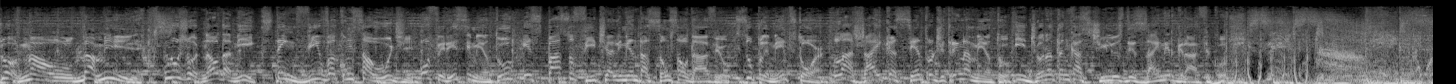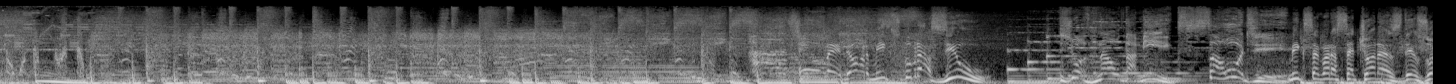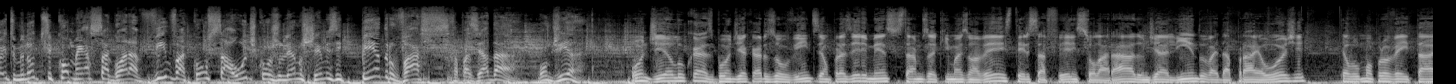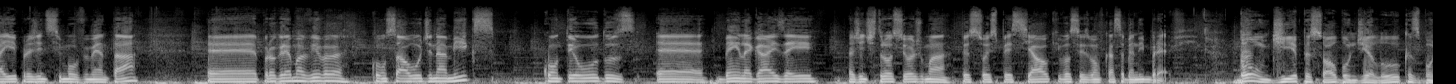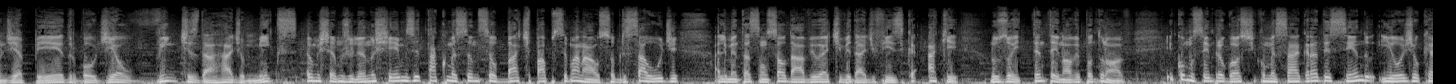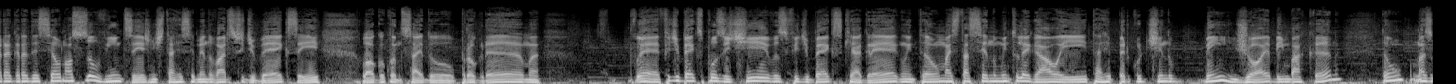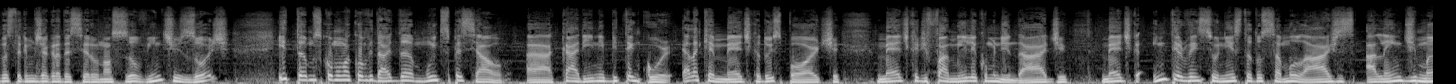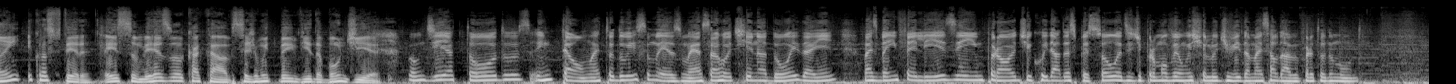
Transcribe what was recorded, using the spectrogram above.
Jornal da Mix. No Jornal da Mix tem Viva com Saúde. Oferecimento Espaço Fit Alimentação Saudável. Suplement Store. Lajaica Centro de Treinamento. E Jonathan Castilhos Designer Gráfico. O melhor mix do Brasil. Jornal da Mix. Saúde. Mix agora 7 horas 18 minutos e começa agora Viva com Saúde com Juliano Chemes e Pedro Vaz. Rapaziada, bom dia. Bom dia, Lucas. Bom dia, caros ouvintes. É um prazer imenso estarmos aqui mais uma vez. Terça-feira, ensolarado, um dia lindo, vai dar praia hoje. Então vamos aproveitar aí pra gente se movimentar. É, programa Viva com Saúde na Mix. Conteúdos é, bem legais aí. A gente trouxe hoje uma pessoa especial que vocês vão ficar sabendo em breve. Bom dia, pessoal. Bom dia, Lucas. Bom dia, Pedro. Bom dia, ouvintes da Rádio Mix. Eu me chamo Juliano Chemes e está começando seu bate-papo semanal sobre saúde, alimentação saudável e atividade física aqui nos 89.9. E como sempre, eu gosto de começar agradecendo e hoje eu quero agradecer aos nossos ouvintes. Aí a gente está recebendo vários feedbacks aí logo quando sai do programa é, feedbacks positivos, feedbacks que agregam, então, mas está sendo muito legal aí, está repercutindo bem jóia, bem bacana. Então, nós gostaríamos de agradecer aos nossos ouvintes hoje e estamos como uma convidada muito especial, a Karine Bittencourt. Ela que é médica do esporte, médica de família e comunidade, médica intervencionista do SAMU Lages, além de mãe e crossfiteira. É isso mesmo, Cacá? Seja muito bem-vinda. Bom dia. Bom dia a todos. Então, é tudo isso mesmo, essa rotina doida aí, mas bem feliz e em prol de cuidar das pessoas e de promover um estilo de vida mais saudável para todo mundo.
